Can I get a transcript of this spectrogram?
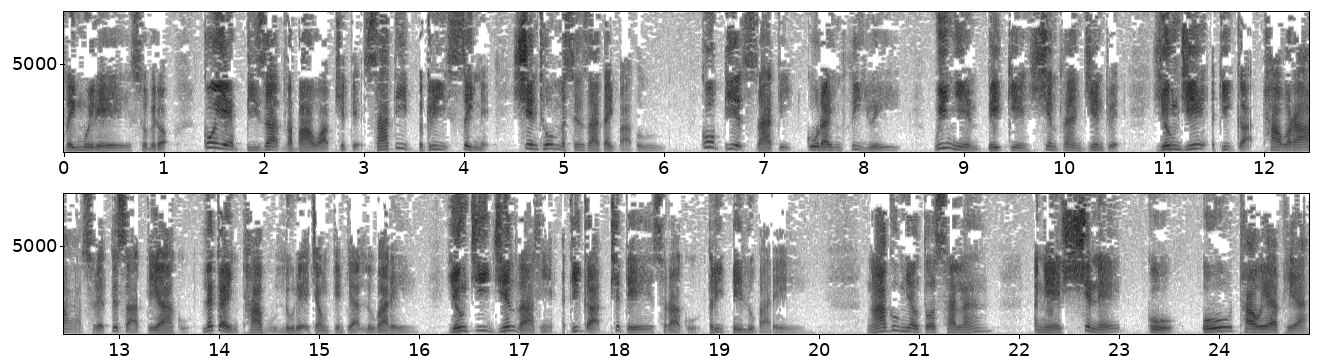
သိမ်မွေ့တယ်ဆိုပြီးတော့ကိုယ့်ရဲ့ဗီဇသဘာဝဖြစ်တဲ့ဇာတိပဂရိစိတ်နဲ့ရှင်ထိုးမစင်စားတတ်ပါဘူးကိုယ့်ပြစ်ဇာတိကိုယ်တိုင်သိ၍ ဝိညာဉ်ဘေးကင်းရှင်သန်ခြင်းတွေ့ယုံခြင်းအဓိကထာဝရဆိုတဲ့သစ္စာတရားကိုလက်ကင်ထားဖို့လိုတဲ့အကြောင်းတင်ပြလိုပါတယ်ယုံကြည်ခြင်းသာလျှင်အဓိကဖြစ်တယ်ဆိုတာကိုသတိပေးလိုပါတယ်ငါးခုမြောက်သောဆာလံအငယ်၈နဲ့ကိုအိုးထာဝရဖျား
